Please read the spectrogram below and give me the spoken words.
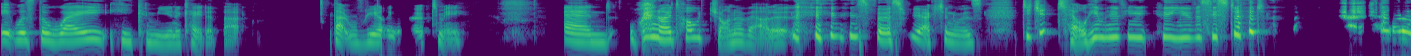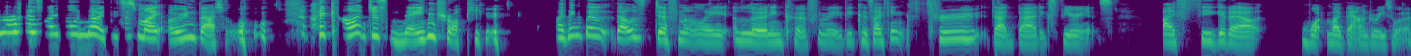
it was the way he communicated that that really irked me. And when I told John about it, his first reaction was, "Did you tell him who you who you've assisted?" and I was like, "Oh no, this is my own battle. I can't just name drop you." I think that that was definitely a learning curve for me because I think through that bad experience, I figured out what my boundaries were.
